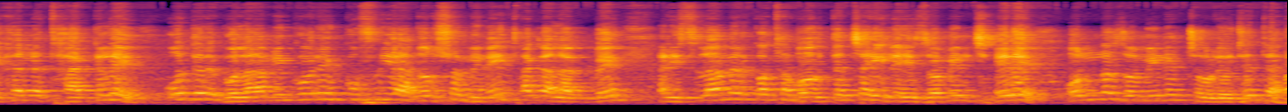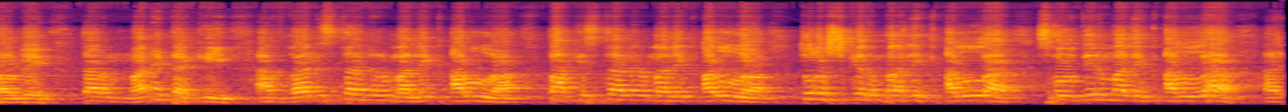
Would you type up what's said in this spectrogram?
এখানে থাকলে ওদের গোলামি করে কুফরি আদর্শ মেনেই থাকা লাগবে। আর ইসলামের কথা বলতে চাইলে এই জমিন ছেড়ে অন্য জমিনে চলে যেতে হবে। তার মানেটা কি? আফগানিস্তানের মালিক আল্লাহ, পাকিস্তানের মালিক আল্লাহ, তুরস্কের মালিক আল্লাহ, সৌদির মালিক আল্লাহ, আর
